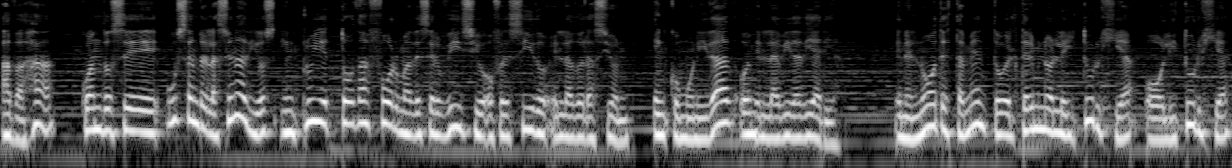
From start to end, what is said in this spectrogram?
abajá, cuando se usa en relación a Dios, incluye toda forma de servicio ofrecido en la adoración, en comunidad o en la vida diaria. En el Nuevo Testamento, el término liturgia o liturgia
